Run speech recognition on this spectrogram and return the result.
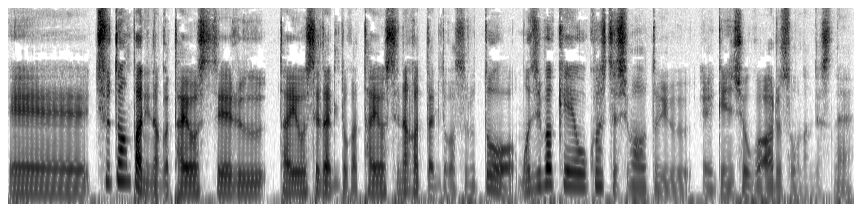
えー、中途半端になんか対応してる、対応してたりとか対応してなかったりとかすると、文字化けを起こしてしまうという、え、現象があるそうなんですね。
